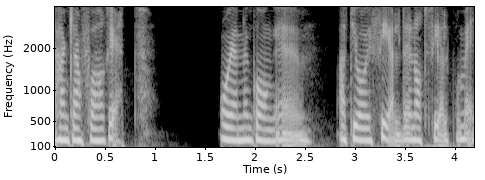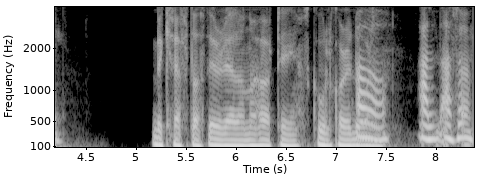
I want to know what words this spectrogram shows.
han kanske har rätt. Och än en gång, eh, att jag är fel, det är något fel på mig. Bekräftas det du redan har hört i skolkorridoren? Ja, all, alltså,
